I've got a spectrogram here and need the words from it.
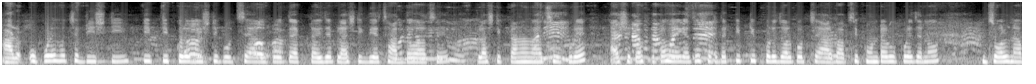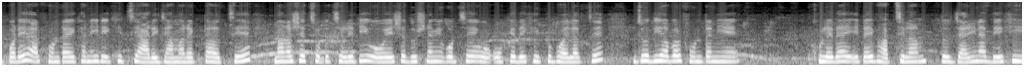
আর উপরে হচ্ছে বৃষ্টি টিপ টিপ করে বৃষ্টি পড়ছে আর উপরে তো একটা ওই যে প্লাস্টিক দিয়ে ছাদ দেওয়া আছে প্লাস্টিক টানানো আছে উপরে আর সেটা ফুটা হয়ে গেছে সেটাতে টিপ টিপ করে জল পড়ছে আর ভাবছি ফোনটার উপরে যেন জল না পড়ে আর ফোনটা এখানেই রেখেছি। আর এই যে আমার একটা হচ্ছে ননাসের ছোট ছেলেটি ও এসে দুষ্টামি করছে ও- ওকে দেখে একটু ভয় লাগছে। যদি আবার ফোনটা নিয়ে খুলে দেয় এটাই ভাবছিলাম তো জানি না দেখি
